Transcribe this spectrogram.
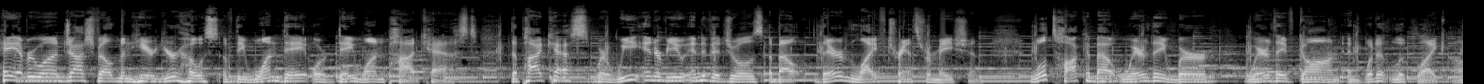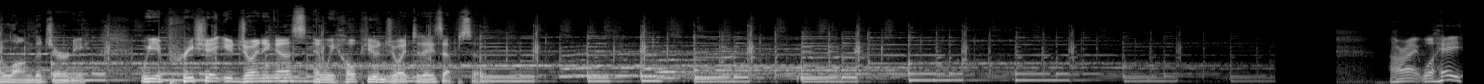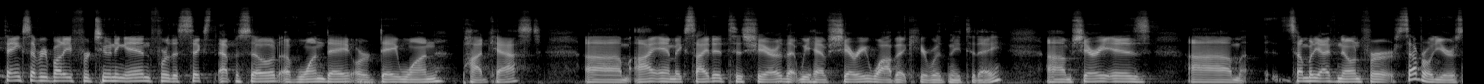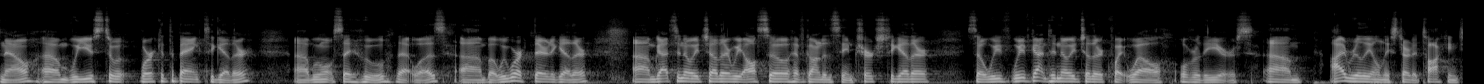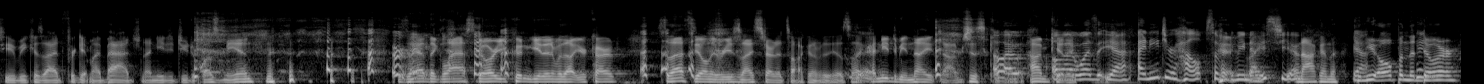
Hey everyone, Josh Veldman here, your host of the One Day or Day One podcast, the podcast where we interview individuals about their life transformation. We'll talk about where they were, where they've gone, and what it looked like along the journey. We appreciate you joining us, and we hope you enjoyed today's episode. Well, hey, thanks everybody for tuning in for the sixth episode of One Day or Day One podcast. Um, I am excited to share that we have Sherri Wabick here with me today. Um, Sherri is um, somebody I've known for several years now. Um, we used to work at the bank together. Uh, we won't say who that was, um, but we worked there together. Um, got to know each other. We also have gone to the same church together, so we've we've gotten to know each other quite well over the years. Um, I really only started talking to you because I'd forget my badge and I needed you to buzz me in. Because I had the glass door, you couldn't get in without your card. So that's the only reason I started talking to you. It's like I need to be nice. No, I'm just kidding. Oh, I, I'm kidding. Oh, I wasn't. Yeah, I need your help, so I'm gonna be Like, nice to you. Knock on the. Can you open the door?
